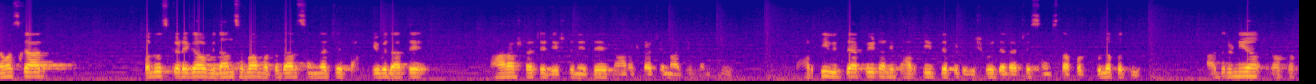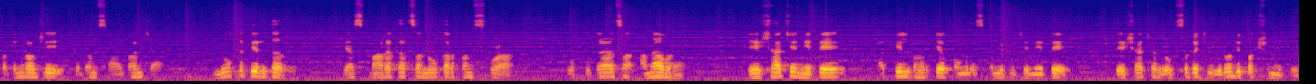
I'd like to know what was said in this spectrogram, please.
नमस्कार. पलूस कडेगाव विधानसभा मतदारसंघाचे भाग्यविधाते महाराष्ट्राचे ज्येष्ठ नेते महाराष्ट्राचे माजी मंत्री भारतीय विद्यापीठ आणि भारतीय विद्यापीठ विश्वविद्यालयाचे संस्थापक कुलपती आदरणीय डॉक्टर पतंगरावजी कदम साहेबांच्या लोकतीर्थ या स्मारकाचा लोकार्पण सोहळा व पुतळ्याचं अनावरण देशाचे नेते अखिल भारतीय काँग्रेस कमिटीचे नेते देशाच्या लोकसभेचे विरोधी पक्षनेते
